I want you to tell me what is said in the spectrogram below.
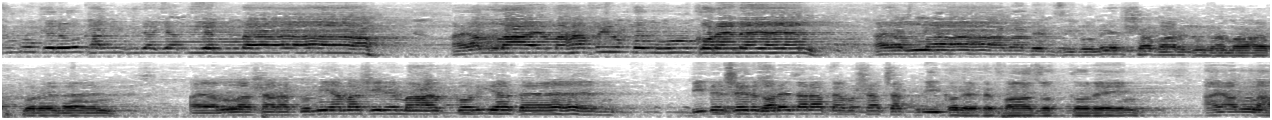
যুবকেরও খালি ফিরাইয়া দিয়েন না। আয় আল্লাহ মাহফিল কবুল করে নেন। আয় আল্লাহ, আমাদের জীবনের সবার গুণা মাফ করে আয় আল্লাহ, সারা দুনিয়াবাসীরে মাফ করিয়া দেন। বিদেশের ঘরে যারা ব্যবসা, চাকরি করে, হেফাজত করেন, আয় আল্লাহ,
